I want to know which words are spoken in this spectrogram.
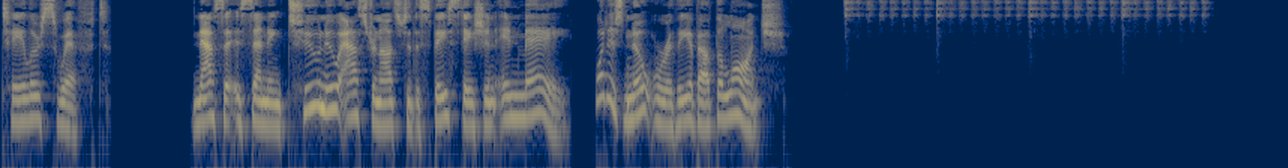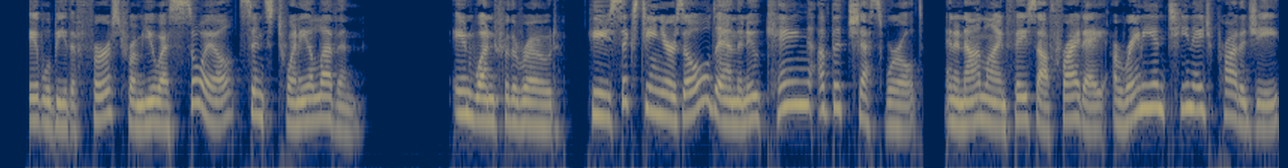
Taylor Swift. NASA is sending two new astronauts to the space station in May. What is noteworthy about the launch? It will be the first from U.S. soil since 2011. In One for the Road, he's 16 years old and the new king of the chess world. In an online face-off Friday, Iranian teenage prodigy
